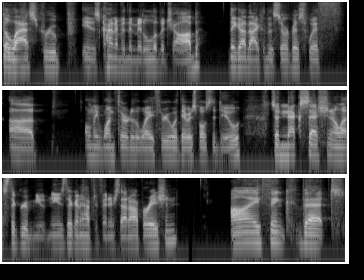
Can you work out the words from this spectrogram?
the last group is kind of in the middle of a job. They got back to the surface with uh, only one third of the way through what they were supposed to do. So next session, unless the group mutinies, they're going to have to finish that operation. I think that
